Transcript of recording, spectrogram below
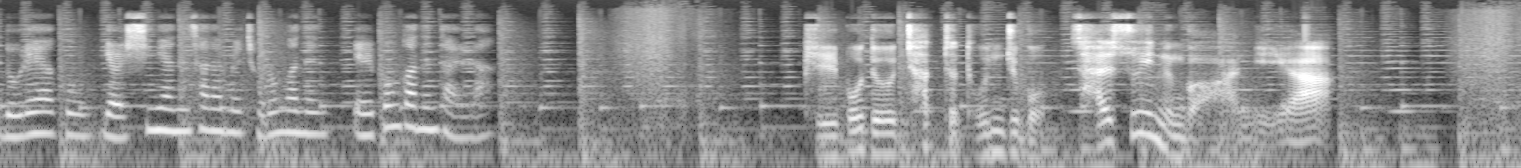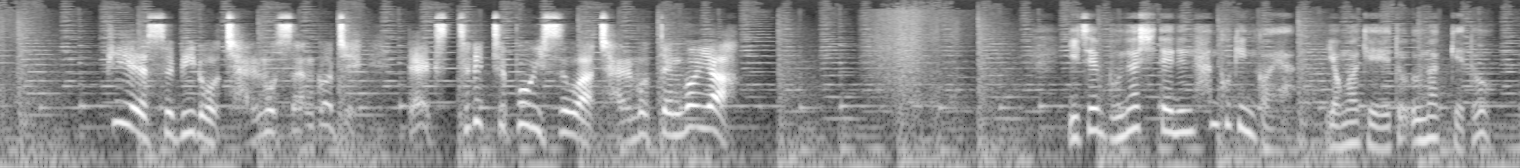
노래하고 열심히 하는 사람을 조롱하는 일본과는 달라. 빌보드 차트 돈 주고 살 수 있는 거 아니야. PSB로 잘못 산 거지. 백스트리트 보이스와 잘못된 거야. 이제 문화시대는 한국인 거야. 영화계에도 음악계도.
